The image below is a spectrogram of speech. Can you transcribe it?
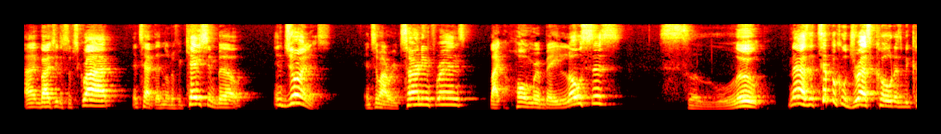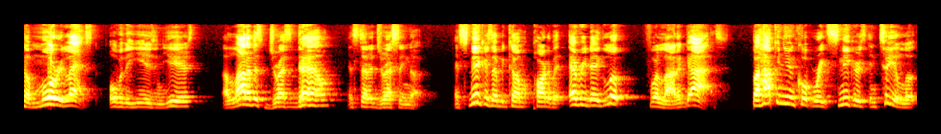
I invite you to subscribe and tap that notification bell and join us. And to my returning friends like Homer Balosis, salute. Now, as the typical dress code has become more relaxed over the years and years, a lot of us dress down instead of dressing up. And sneakers have become part of an everyday look for a lot of guys. But how can you incorporate sneakers into your look,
